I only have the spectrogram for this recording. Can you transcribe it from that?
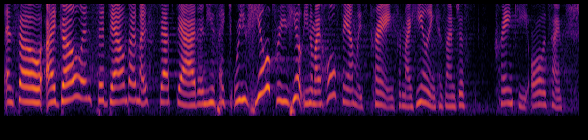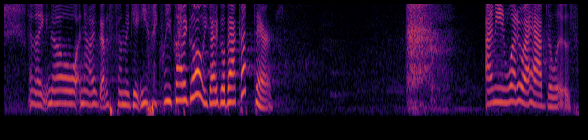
And so I go and sit down by my stepdad, and he's like, Were you healed? Were you healed? You know, my whole family's praying for my healing because I'm just cranky all the time. I'm like, No, now I've got a stomach ache. He's like, Well, you got to go. You got to go back up there. I mean, what do I have to lose?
